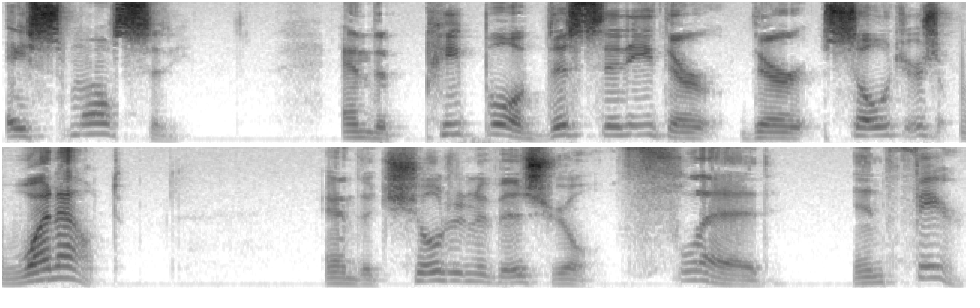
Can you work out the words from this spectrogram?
a small city. And the people of this city, their, their soldiers, went out and the children of Israel fled in fear.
